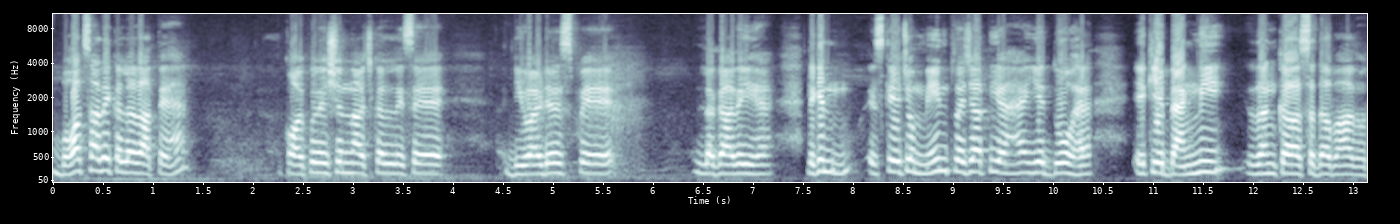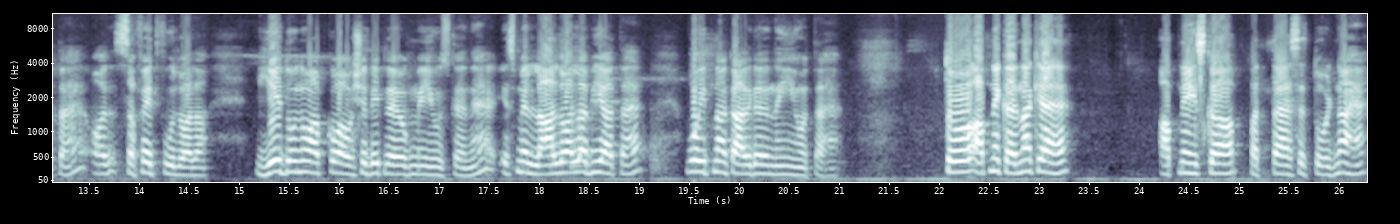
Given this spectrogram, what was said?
बहुत सारे कलर आते हैं। कॉरपोरेशन आजकल इसे डिवाइडर्स पे लगा रही है। लेकिन इसके जो मेन प्रजातियाँ हैं, ये दो है। एक ये बैंगनी रंग का सदाबहार होता है और सफ़ेद फूल वाला। ये दोनों आपको औषधि प्रयोग में यूज़ करना है। इसमें लाल वाला भी आता है, वो इतना कारगर नहीं होता है। तो आपने करना क्या है? आपने इसका पत्ता ऐसे तोड़ना है।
